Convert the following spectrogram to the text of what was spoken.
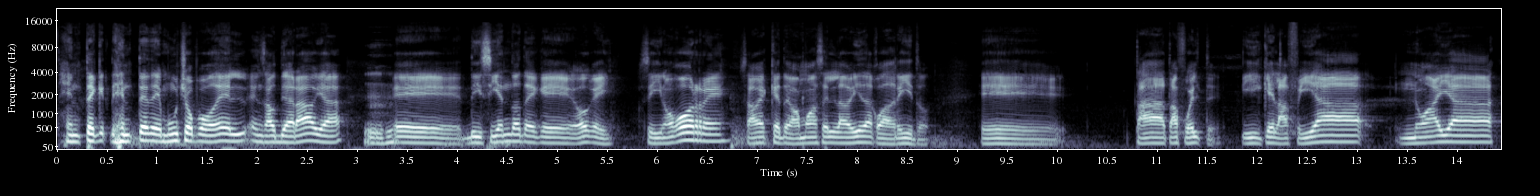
gente, gente de mucho poder en Saudi Arabia eh, diciéndote que, ok, si no corres, sabes que te vamos a hacer la vida cuadrito. Eh, está, está fuerte. Y que la FIA no haya...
